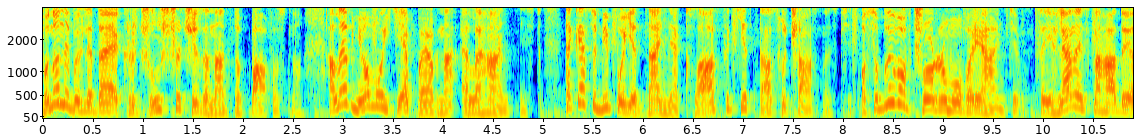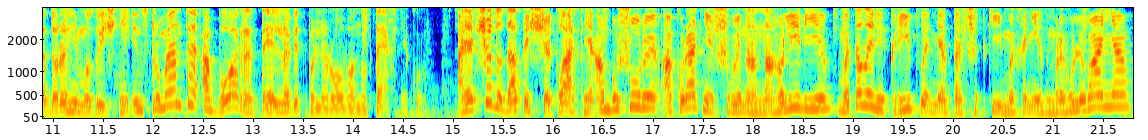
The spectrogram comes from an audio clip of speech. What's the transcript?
Воно не виглядає кричущо чи занадто пафосно, але в ньому є певна елегантність, таке собі поєднання класики та сучасності. Особливо в чорному варіанті. Цей глянець нагадує дорогі музичні інструменти або ретельно відполіровану техніку. А якщо додати ще класні амбушури, акуратні шви на наголів'ї, металеві кріплення та чіткий механізм регулювання,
